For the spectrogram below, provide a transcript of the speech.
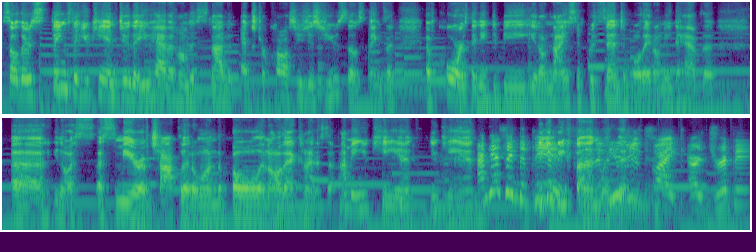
So there's things that you can do that you have at home that's not an extra cost. You just use those things, and of course they need to be, you know, nice and presentable. They don't need to have the uh, you know, a, a, smear of chocolate on the bowl and all that kind of stuff. I mean, you can, you can. I guess it depends. You can be fun if you it. just like are dripping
